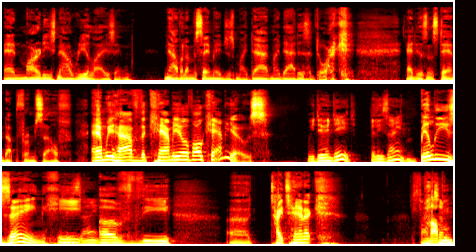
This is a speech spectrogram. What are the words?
And Marty's now realizing, now that I'm the same age as my dad, my dad is a dork, and doesn't stand up for himself. And we have the cameo of all cameos. We do indeed. Billy Zane. Billy Zane, he Billy Zane. of the uh, Titanic. Pablo, Phantom.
